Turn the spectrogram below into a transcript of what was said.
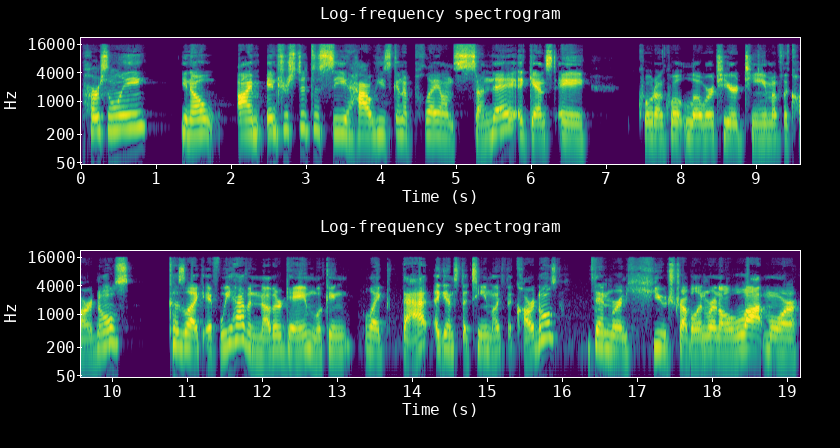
personally, you know, I'm interested to see how he's going to play on Sunday against a quote unquote lower tiered team of the Cardinals. Cause like if we have another game looking like that against a team like the Cardinals, then we're in huge trouble and we're in a lot more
